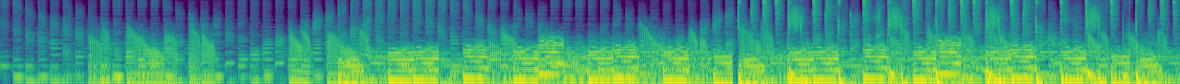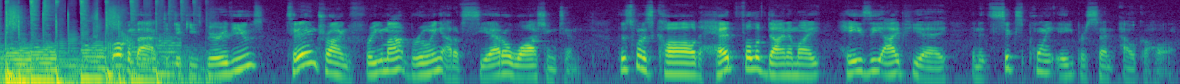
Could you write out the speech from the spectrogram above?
Welcome back to Dickie's Beer Reviews. Today I'm trying Fremont Brewing out of Seattle, Washington. This one is called Head Full of Dynamite Hazy IPA and it's 6.8% alcohol.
